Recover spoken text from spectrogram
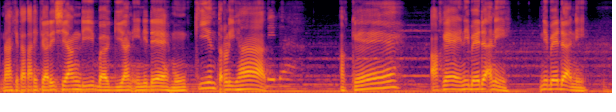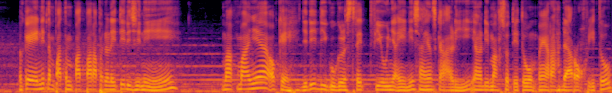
Nah, kita tarik garis yang di bagian ini deh. Mungkin terlihat. Beda. Oke. Oke, ini beda nih. Ini beda nih. Oke, ini tempat-tempat para peneliti di sini. Magmanya oke. Jadi di Google Street View-nya ini sayang sekali yang dimaksud itu merah darah itu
